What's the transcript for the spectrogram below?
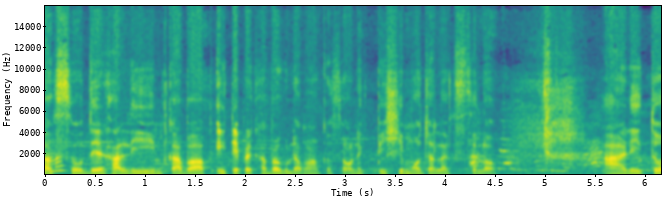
লাগছে ওদের হালিম কাবাব এই টাইপের খাবারগুলো আমার কাছে অনেক বেশি মজা লাগছিল। আর এই তো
